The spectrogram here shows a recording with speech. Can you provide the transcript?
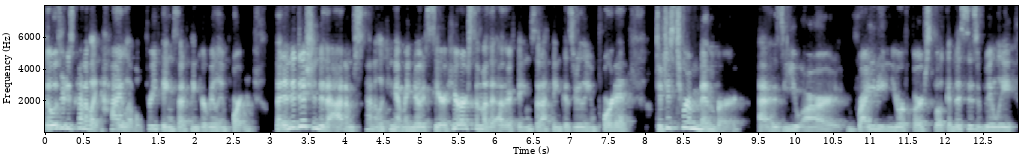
Those are just kind of like high level three things that I think are really important. But in addition to that, I'm just kind of looking at my notes here. Here are some of the other things that I think is really important to just to remember as you are writing your first book. And this is really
